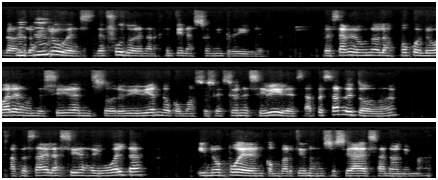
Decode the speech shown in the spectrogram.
Los, clubes de fútbol en Argentina son increíbles. A pesar de uno de los pocos lugares donde siguen sobreviviendo como asociaciones civiles, a pesar de todo, ¿eh? a pesar de las idas y vueltas, y no pueden convertirnos en sociedades anónimas.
